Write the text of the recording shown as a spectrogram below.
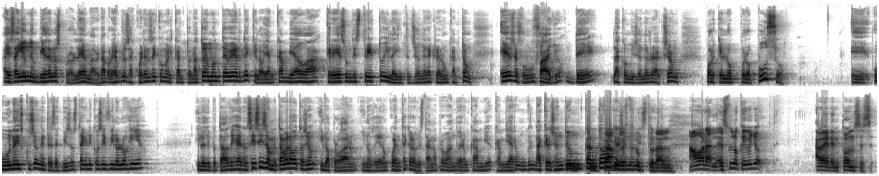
Ahí es ahí donde empiezan los problemas, ¿verdad? Por ejemplo, ¿se acuérdense con el cantonato de Monteverde que lo habían cambiado a crees un distrito y la intención era crear un cantón? Ese fue un fallo de la comisión de redacción, porque lo propuso. Eh, hubo una discusión entre servicios técnicos y filología y los diputados dijeron, sí, sí, sometamos la votación y lo aprobaron. Y nos dieron cuenta que lo que estaban aprobando era un cambio, cambiar un- la creación de un, cantón a cambio creación de un distrito. estructural. Ahora, esto es lo que digo yo. A ver, entonces,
